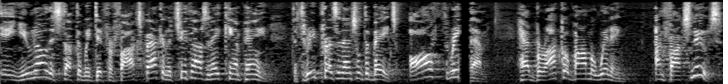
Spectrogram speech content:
you know the stuff that we did for Fox back in the 2008 campaign. The three presidential debates, all three of them had Barack Obama winning on Fox News.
